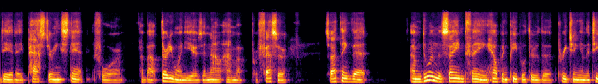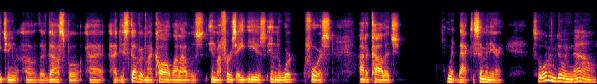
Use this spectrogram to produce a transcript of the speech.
did a pastoring stint for about 31 years, and now I'm a professor. So I think that I'm doing the same thing, helping people through the preaching and the teaching of the gospel. I, I discovered my call while I was in my first eight years in the workforce out of college, went back to seminary. So what I'm doing now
